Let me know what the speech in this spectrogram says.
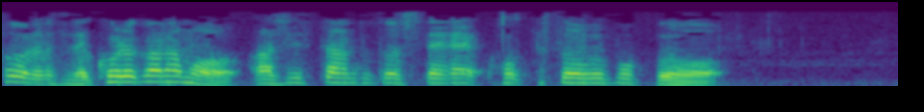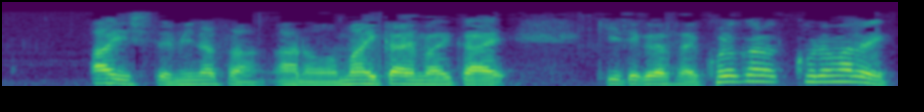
そうですね、これからもアシスタントとして、ホップスオブポップを愛して皆さん、あの、毎回毎回聞いてください。これから、これまで、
